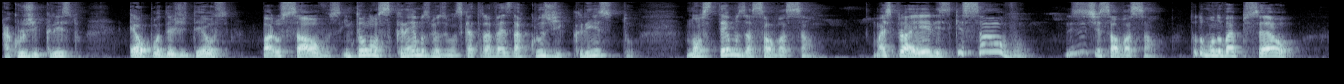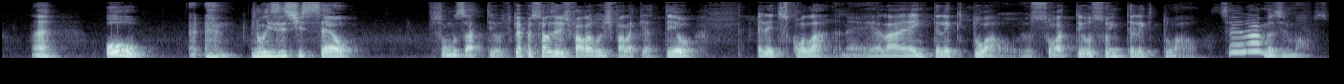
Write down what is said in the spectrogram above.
a cruz de Cristo é o poder de Deus para os salvos. Então nós cremos, meus irmãos, que através da cruz de Cristo nós temos a salvação. Mas para eles, que salvo? Não existe salvação. Todo mundo vai para o céu. Né? Ou não existe céu. Somos ateus. Porque a pessoa às vezes fala, hoje fala que é ateu, ela é descolada, né? ela é intelectual. Eu sou ateu, eu sou intelectual. Será, meus irmãos?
